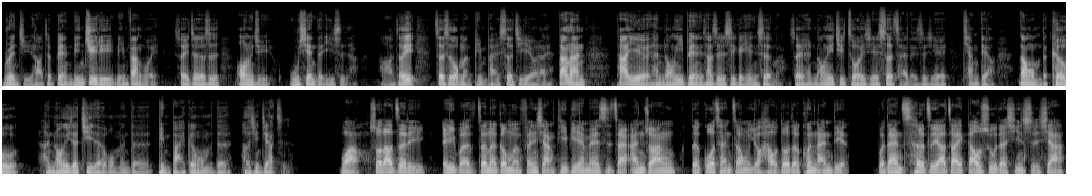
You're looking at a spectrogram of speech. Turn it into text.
range 哈，就变零距离、零范围，所以这就是 orange 无限的意思啊。啊，所以这是我们品牌设计由来。当然，它也很容易变成它这是一个颜色嘛，所以很容易去做一些色彩的这些强调，让我们的客户很容易就记得我们的品牌跟我们的核心价值。哇，说到这里，Eddie 真的跟我们分享 TPMS 在安装的过程中有好多的困难点。不但车子要在高速的行驶下，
